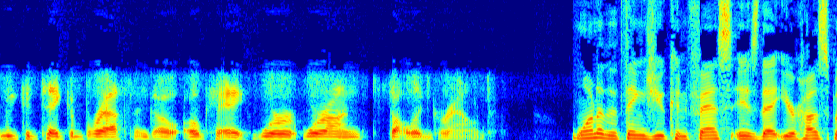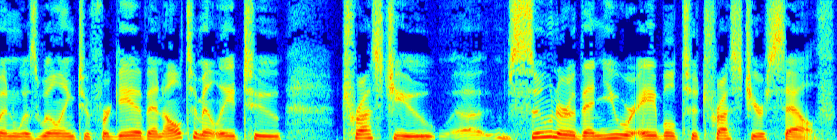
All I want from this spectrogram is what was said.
we could take a breath and go, okay, we're we're on solid ground. One of the things you confess is that your husband was willing to forgive and ultimately to trust you uh, sooner than you were able to trust yourself.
